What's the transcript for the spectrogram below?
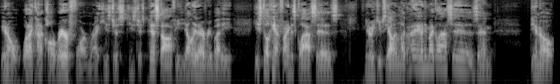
you know what I kind of call rare form, right? He's just he's just pissed off. He's yelling at everybody. He still can't find his glasses. You know, he keeps yelling like, "Hey, I need my glasses!" And you know,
